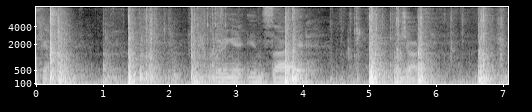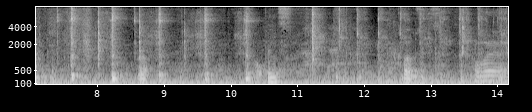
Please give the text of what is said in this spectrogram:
Okay. Putting it inside the chuck. Look. Opens. Closes. Okay.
